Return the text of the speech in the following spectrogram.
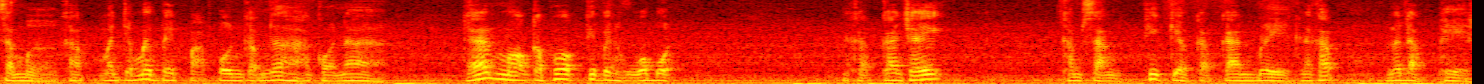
เสมอครับ มันจะไม่ไปปะปนกับเนื้อหาก่อนหน้าแต่เหมาะกับพวกที่เป็นหัวบทนะครับ การใช้คำสั่งที่เกี่ยวกับการเบรกนะครับ ระดับเพจ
